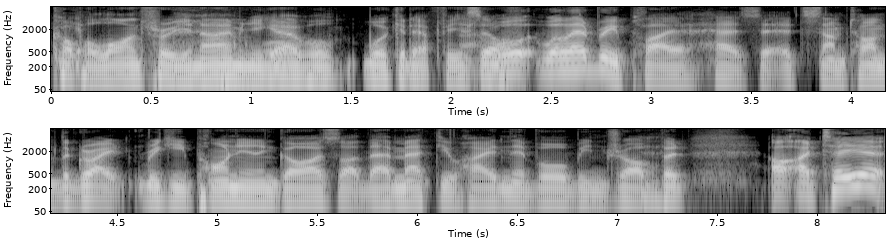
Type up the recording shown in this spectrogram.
cop a line through your name and you go, well, work it out for yourself. Well, well, every player has at some time. The great Ricky Ponting and guys like that, Matthew Hayden, they've all been dropped. But I, I tell you,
